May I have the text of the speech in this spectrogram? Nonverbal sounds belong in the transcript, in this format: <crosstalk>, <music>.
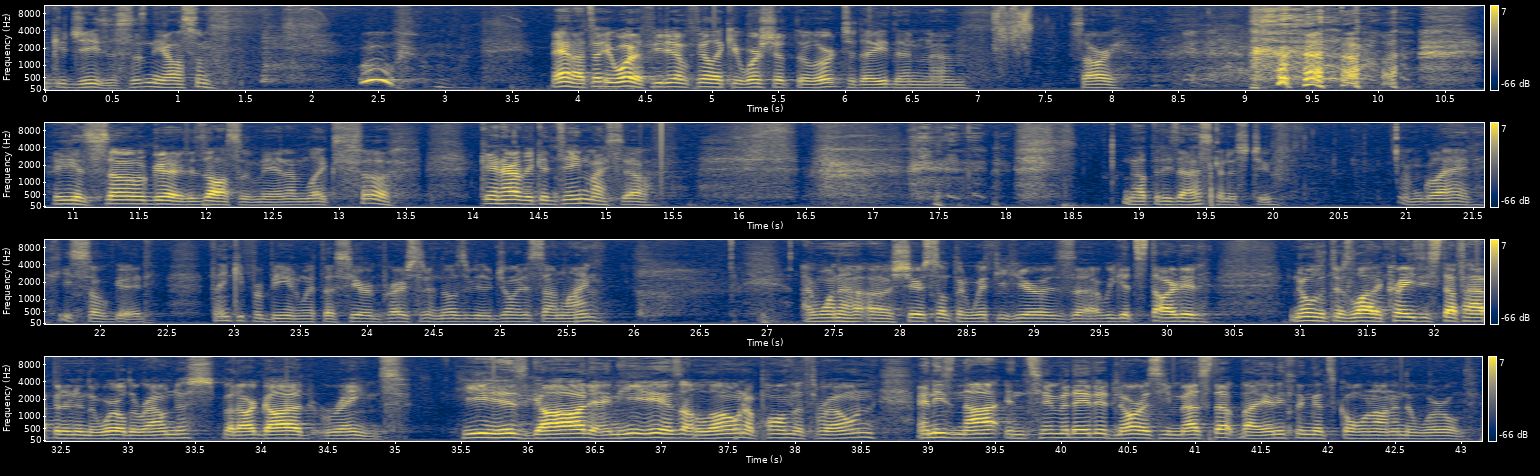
Thank you, Jesus. Isn't he awesome? Woo! Man, I'll tell you what, if you didn't feel like you worshiped the Lord today, then um, sorry. <laughs> he is so good. It's awesome, man. I'm like, oh, can't hardly contain myself. <laughs> Not that he's asking us to. I'm glad. He's so good. Thank you for being with us here in person and those of you that join us online. I want to uh, share something with you here as uh, we get started. Know that there's a lot of crazy stuff happening in the world around us, but our God reigns. He is God and He is alone upon the throne, and He's not intimidated nor is He messed up by anything that's going on in the world.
